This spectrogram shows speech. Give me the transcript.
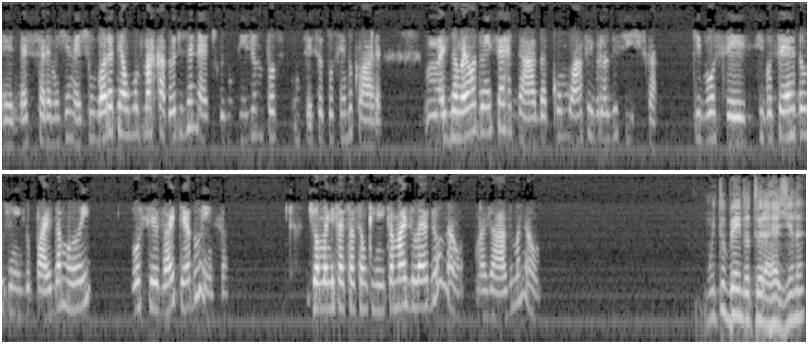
é, necessariamente genética, embora tenha alguns marcadores genéticos. No vídeo, não, tô, não sei se eu estou sendo clara. Mas não é uma doença herdada como a fibrose cística, que você, se você herda o gene do pai e da mãe, você vai ter a doença. De uma manifestação clínica mais leve ou não, mas a asma não. Muito bem, doutora Regina.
